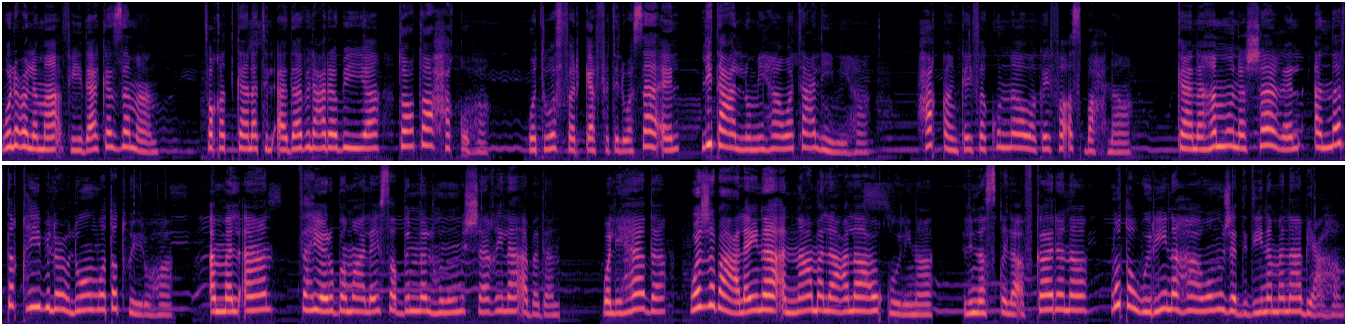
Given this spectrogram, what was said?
والعلماء في ذاك الزمان. فقد كانت الآداب العربية تعطى حقها وتوفر كافة الوسائل لتعلمها وتعليمها. حقا كيف كنا وكيف أصبحنا. كان همنا الشاغل أن نرتقي بالعلوم وتطويرها. أما الآن فهي ربما ليست ضمن الهموم الشاغلة أبدا. ولهذا وجب علينا أن نعمل على عقولنا لنصقل أفكارنا مطورينها ومجددين منابعها.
